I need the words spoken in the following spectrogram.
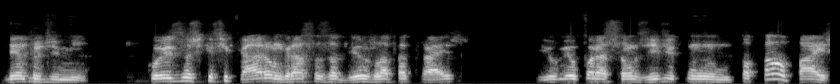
dentro de mim. Coisas que ficaram, graças a Deus, lá para trás. E o meu coração vive com total paz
